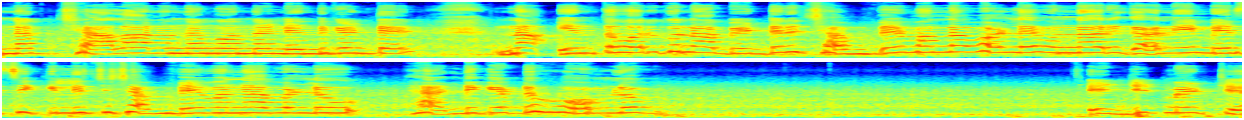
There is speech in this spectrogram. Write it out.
నాకు చాలా ఆనందంగా ఉందండి. ఎందుకంటే నా ఇంతవరకు నా బిడ్డని చంపేమన్న వాళ్ళే ఉన్నారు కానీ మెర్సికిలిచ్చి చంపేమన్న వాళ్ళు హ్యాండిక్యాప్డ్ హోమ్లో ఎడ్జిట్మెంట్ చే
